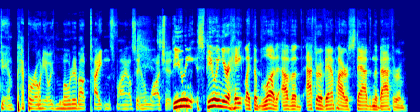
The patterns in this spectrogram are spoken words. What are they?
damn pepperoni always moaning about Titans. Fine, I'll sit here and watch it. spewing, spewing your hate like the blood out of a, after a vampire stabbed in the bathroom.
